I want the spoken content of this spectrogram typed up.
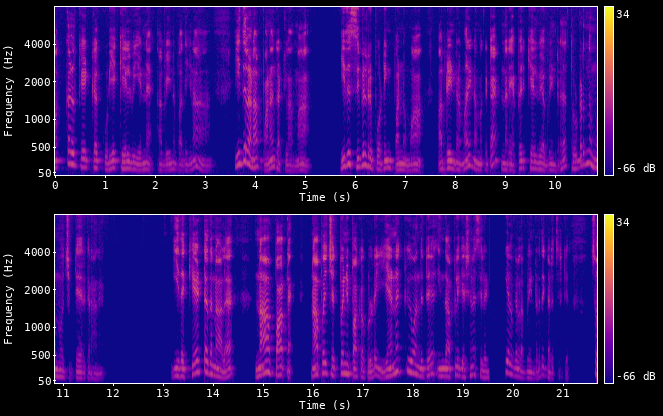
மக்கள் கேட்கக்கூடிய கேள்வி என்ன அப்படின்னு பார்த்தீங்கன்னா இதில் நான் பணம் கட்டலாமா? இது சிவில் ரிப்போர்ட்டிங் பண்ணுமா? அப்படின்ற மாதிரி நம்மக்கிட்ட நிறைய பேர் கேள்வி அப்படின்றத தொடர்ந்து முன் வச்சுக்கிட்டே இருக்கிறாங்க. இதை கேட்டதுனால நான் பார்த்தேன். நான் போய் செக் பண்ணி பார்க்கக்குள்ள எனக்கு வந்துட்டு இந்த அப்ளிகேஷனில் சில டீட்டெயில்கள் அப்படின்றது கிடச்சிருக்கு. ஸோ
